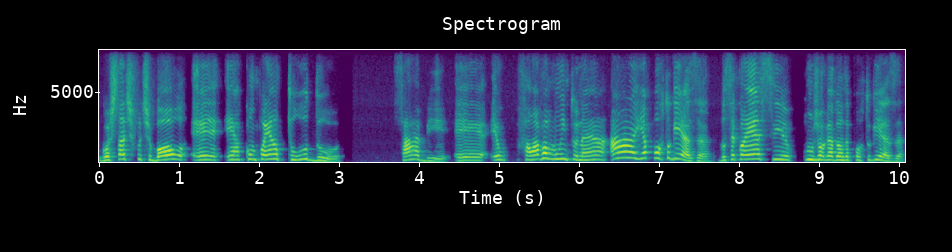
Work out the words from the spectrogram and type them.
Gostar de futebol é, é acompanhar tudo, sabe? É, eu falava muito, né? Ah, e a portuguesa? Você conhece um jogador da portuguesa?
